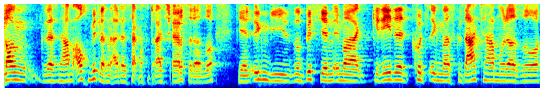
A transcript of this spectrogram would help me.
Frauen gesessen haben, auch mittleren Alters, ich sag mal so 30 Ja. plus oder so, die dann irgendwie so ein bisschen immer geredet, kurz irgendwas gesagt haben oder so.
